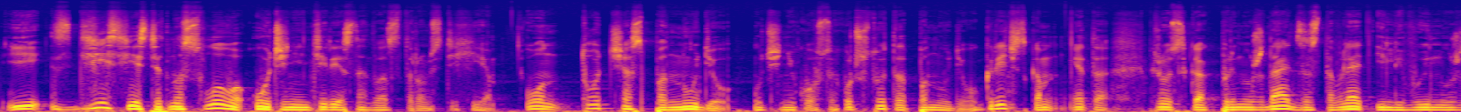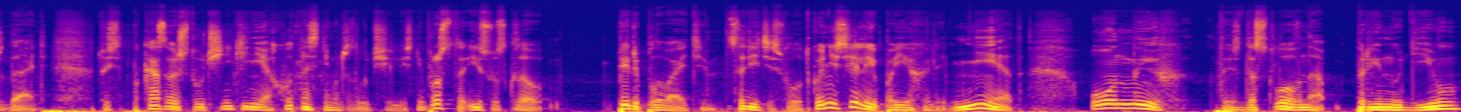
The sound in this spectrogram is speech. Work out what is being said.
И здесь есть одно слово очень интересное в 22 стихе. Он тотчас понудил учеников своих. Вот что это понудил? В греческом это переводится как принуждать, заставлять или вынуждать. То есть это показывает, что ученики неохотно с ним разлучились. Не просто Иисус сказал, переплывайте, садитесь в лодку. Они сели и поехали. Нет, он их, то есть дословно принудил,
